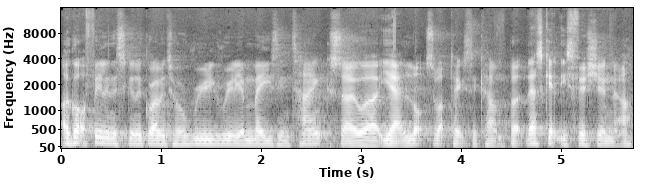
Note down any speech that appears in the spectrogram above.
I've got a feeling this is gonna grow into a really, really amazing tank. So uh, yeah, lots of updates to come. But let's get these fish in now.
